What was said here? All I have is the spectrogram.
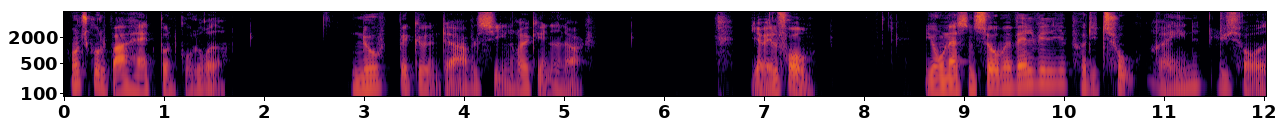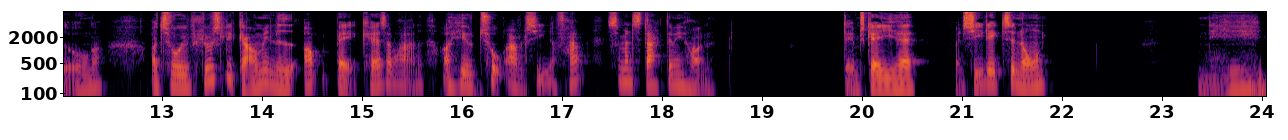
Hun skulle bare have et bund guldrødder. Nu begyndte appelsinryggendet nok. Javel, fru. Jonasen så med velvilje på de to rene, lyshårede unger, og tog i pludselig gavmildhed om bag kasseapparatet og hævde to appelsiner frem, så man stak dem i hånden. Dem skal I have, men sig det ikke til nogen. Nej,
